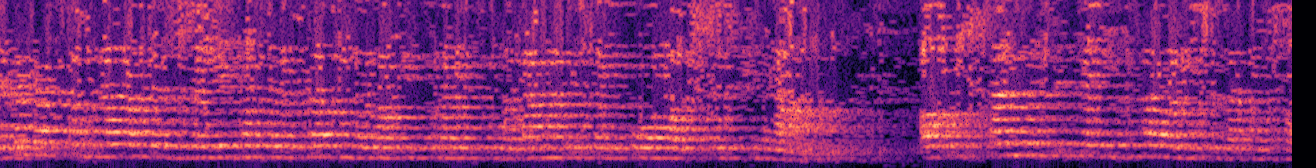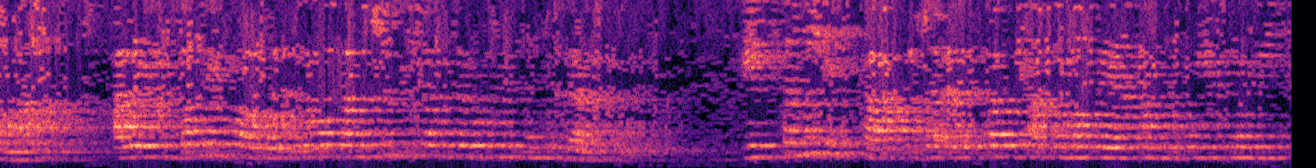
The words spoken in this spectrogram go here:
Rebeka wspominała też, że jedną z elektrowni w Europie, która jest budowana, to jest Północny w Finlandii. Otóż ta inwestycja nie została jeszcze zakończona, ale już do tej pory było tam 3000 różnych incydentów. Więc to nie jest tak, że elektrownie atomowe, jak nam próbuje mówić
